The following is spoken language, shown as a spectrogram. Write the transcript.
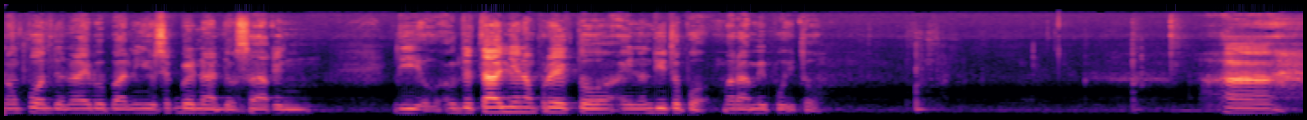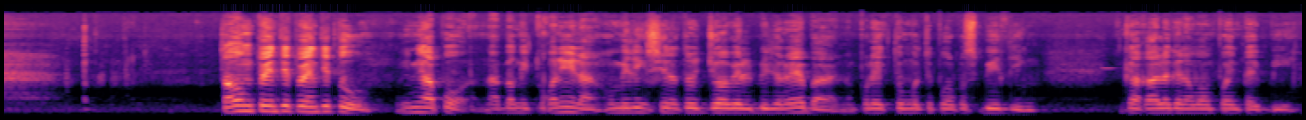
ng pondo na naibaba ni Yusek Bernardo sa aking DO. Ang detalye ng proyekto ay nandito po. Marami po ito. Ah, taong 2022, yun nga po, nabanggit ko kanina, humiling si Senator Joel Villanueva ng proyektong multipurpose building, ikakalaga ng 1.5B.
